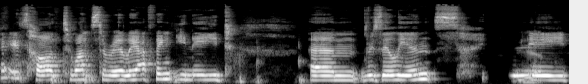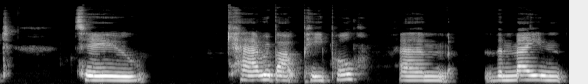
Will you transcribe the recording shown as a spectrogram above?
it's hard to answer. Really, I think you need um, resilience. You Yeah. need to care about people. Um, the main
